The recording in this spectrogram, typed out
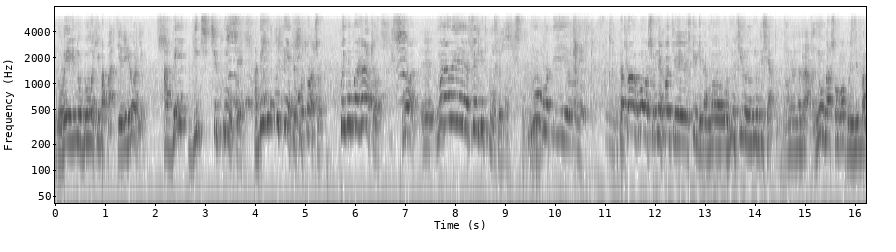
Ну, вигідно було хіба партії регіонів. Аби відщипнути, аби відкусити кусочок. Хоч небагато. От, е, ну але щось відкусимо. Ну от і е, та слава Богу, що вони хоч е, скільки там, одну цілу одну десяту е, набрали. Ну в нашому окрузі 2%.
